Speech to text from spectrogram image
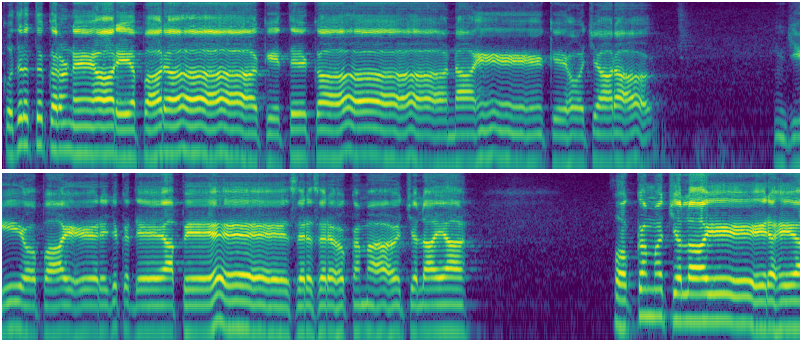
ਕੁਦਰਤ ਕਰਨੇ ਹਾਰੇ ਅਪਾਰਾ, ਕੀਤੇ ਕਾ ਨਾਹੀ ਕਿਹੋ ਚਾਰਾ। ਜੀਉ ਪਾਏ ਰਿਜਕ ਦੇ ਆਪੇ, ਸਿਰ ਸਿਰ ਹੁਕਮ ਚਲਾਇਆ। ਹੁਕਮ ਚਲਾਏ ਰਹਿਆ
